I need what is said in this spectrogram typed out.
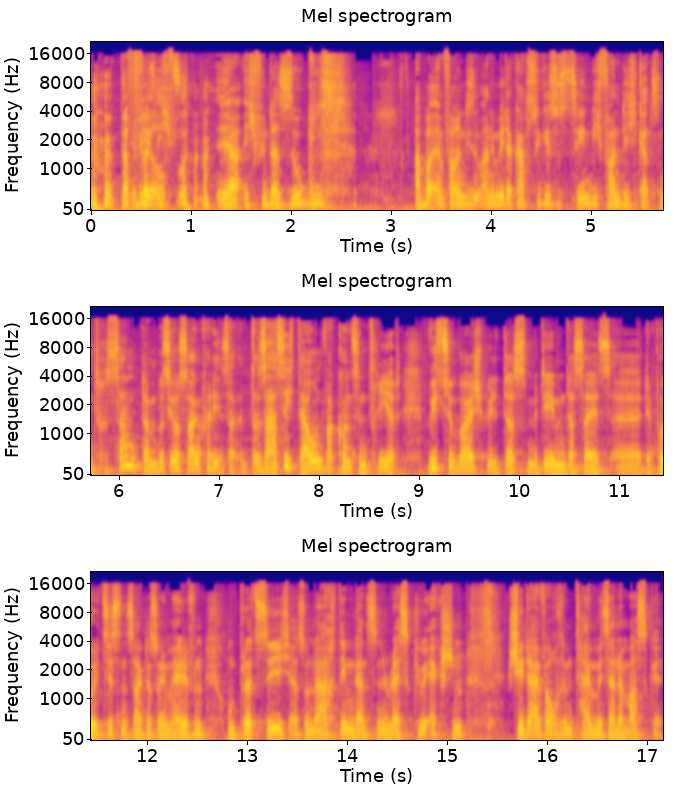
da Jedenfalls, feels. ich, ja, ich finde das so gut. Aber einfach in diesem Anime, da gab es wirklich so Szenen, die fand ich ganz interessant. Da muss ich auch sagen, da saß ich da und war konzentriert. Wie zum Beispiel das mit dem, dass er jetzt äh, der Polizisten sagt, er soll ihm helfen. Und plötzlich, also nach dem ganzen Rescue-Action, steht er einfach auf dem Time mit seiner Maske.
